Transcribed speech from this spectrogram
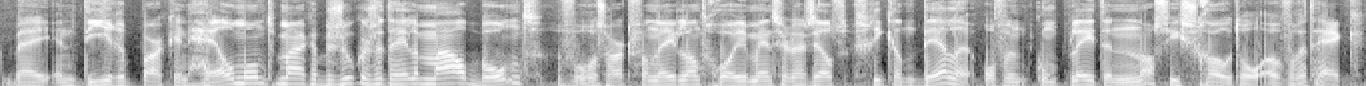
Bij een dierenpark in Helmond maken bezoekers het helemaal bond. Volgens Hart van Nederland gooien mensen daar zelfs frikandellen of een complete nasi-schotel over het hek.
